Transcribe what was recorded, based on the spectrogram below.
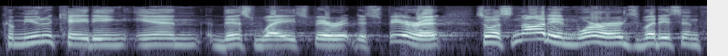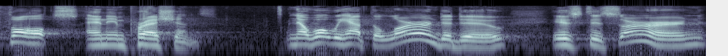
communicating in this way, spirit to spirit. So it's not in words, but it's in thoughts and impressions. Now, what we have to learn to do is discern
